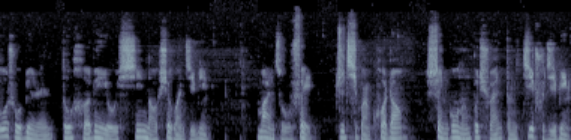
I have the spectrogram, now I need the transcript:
多数病人都合并有心脑血管疾病、慢阻肺、支气管扩张、肾功能不全等基础疾病，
